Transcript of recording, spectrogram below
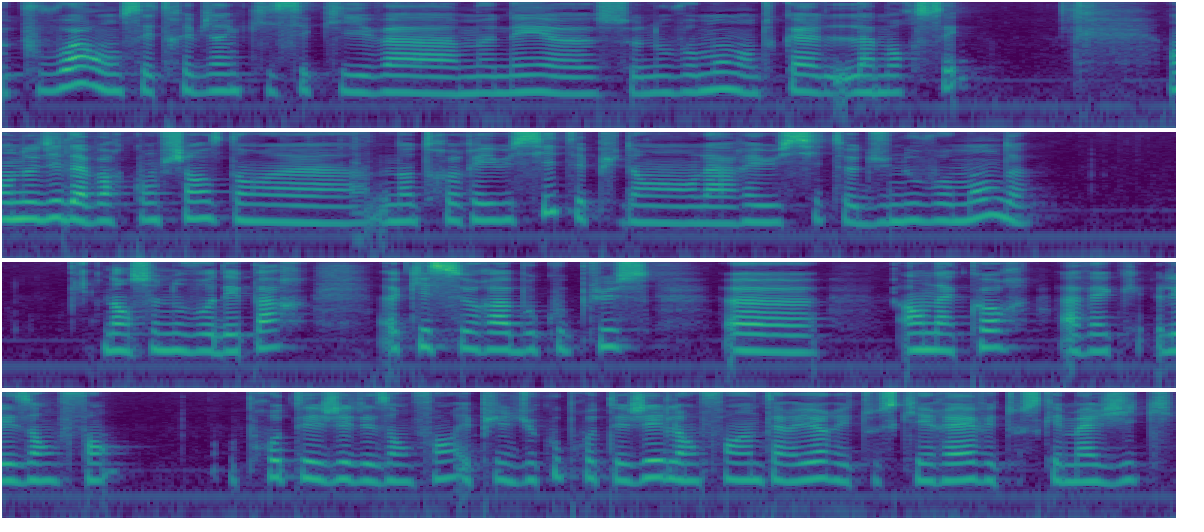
pouvoir, on sait très bien qui c'est qui va mener ce nouveau monde, en tout cas l'amorcer. On nous dit d'avoir confiance dans euh, notre réussite et puis dans la réussite du nouveau monde, dans ce nouveau départ, euh, qui sera beaucoup plus euh, en accord avec les enfants, protéger les enfants et puis du coup protéger l'enfant intérieur et tout ce qui est rêve et tout ce qui est magique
